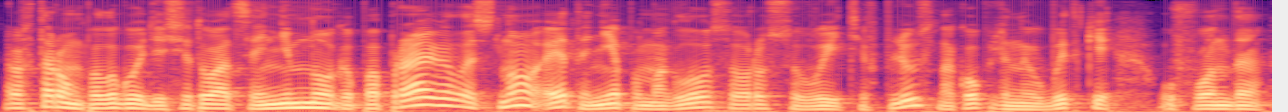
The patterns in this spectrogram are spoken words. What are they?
Во втором полугодии ситуация немного поправилась, но это не помогло Соросу выйти в плюс, накопленные убытки у фонда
